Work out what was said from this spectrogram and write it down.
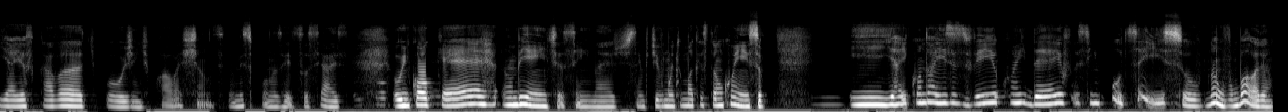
E aí eu ficava, tipo, gente, qual a chance de eu me expor nas redes sociais? Ou em qualquer ambiente, assim, né? Eu sempre tive muito uma questão com isso. E aí quando a Isis veio com a ideia, eu falei assim, putz, é isso. Não, vambora.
